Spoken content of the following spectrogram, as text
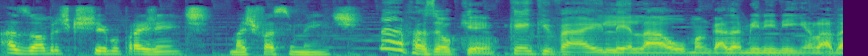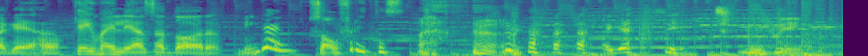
as obras que chegam pra gente mais facilmente. Ah, fazer o quê? Quem que vai ler lá o mangá da menininha lá da guerra? Quem vai ler Asadora? Ninguém, só o Fritas. Aí é assim. Enfim.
